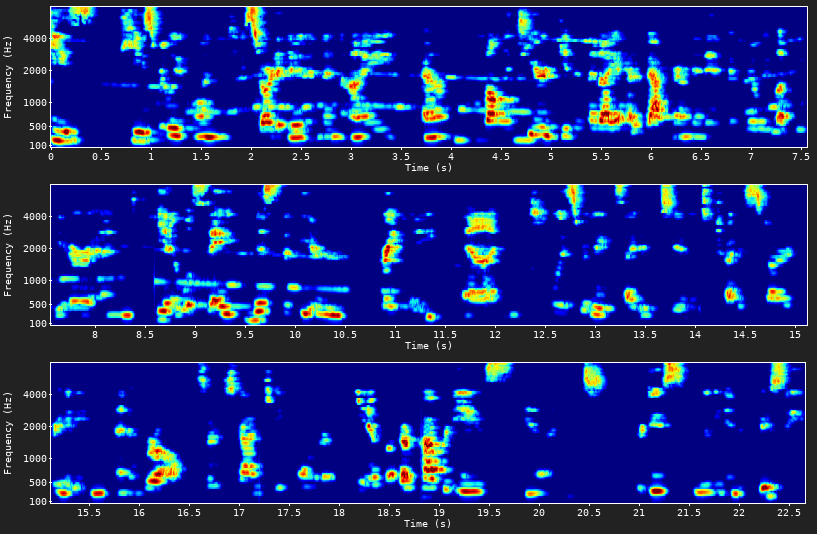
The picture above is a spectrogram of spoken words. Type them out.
he's he's really the one who started it, and then I um, volunteered, given that I had a background in it and really loved the theater, and you know we'll say miss the theater greatly, and was really excited to to try to start creating an overall sort of strategy for you know both our properties and produce moving and producing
